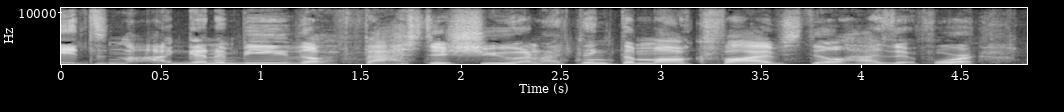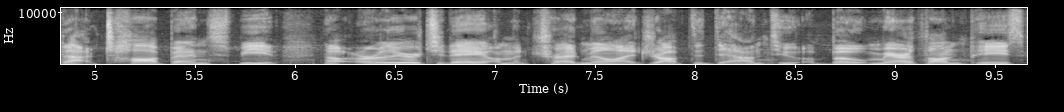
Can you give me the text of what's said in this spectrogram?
it's not gonna be the fastest shoe, and I think the Mach 5 still has it for that top end speed. Now, earlier today on the treadmill, I dropped it down to about marathon pace,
